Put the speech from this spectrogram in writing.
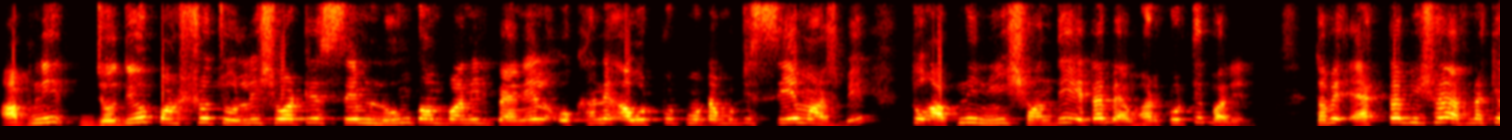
আপনি যদিও পাঁচশো চল্লিশ ওয়াটের সেম লুম কোম্পানির প্যানেল ওখানে আউটপুট মোটামুটি সেম আসবে, তো আপনি নিঃসন্দেহে এটা ব্যবহার করতে পারেন। তবে একটা বিষয় আপনাকে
